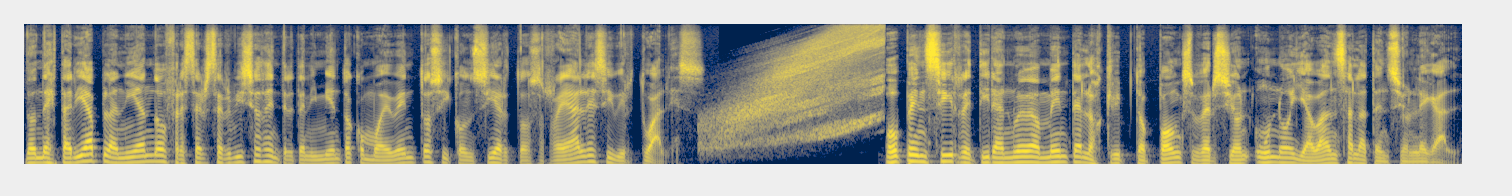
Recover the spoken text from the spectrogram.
donde estaría planeando ofrecer servicios de entretenimiento como eventos y conciertos reales y virtuales. OpenSea retira nuevamente a los CryptoPunks versión 1 y avanza la atención legal.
